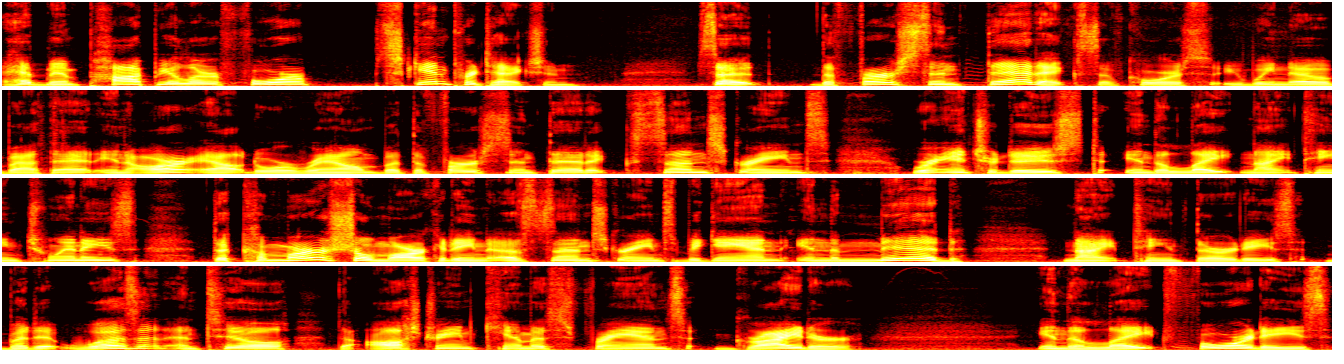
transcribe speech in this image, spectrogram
have been popular for skin protection. So the first synthetics, of course, we know about that in our outdoor realm, but the first synthetic sunscreens were introduced in the late 1920s. The commercial marketing of sunscreens began in the mid 1930s, but it wasn't until the Austrian chemist Franz Greiter in the late 40s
